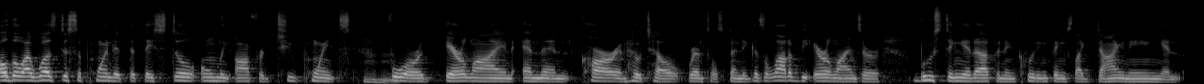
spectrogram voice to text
although I was disappointed that they still only offered two points for airline and then car and hotel rental spending, because a lot of the airlines are boosting it up and including things like dining and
